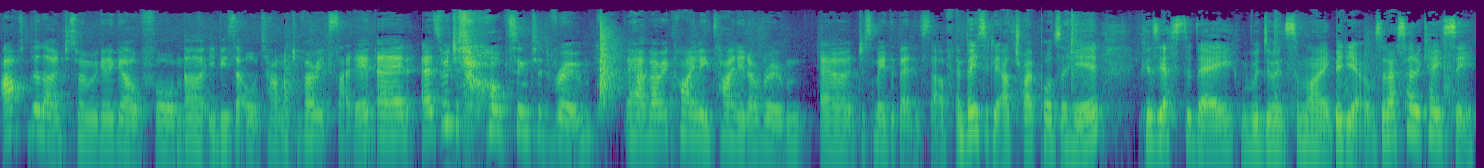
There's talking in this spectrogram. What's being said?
after the lunch is when we're gonna go for uh, Ibiza Old Town, which I'm very excited. And as we just walked into the room, they have very kindly tidied our room, uh, just made the bed and stuff. And basically our tripods are here because yesterday we were doing some like videos and I said to Casey,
